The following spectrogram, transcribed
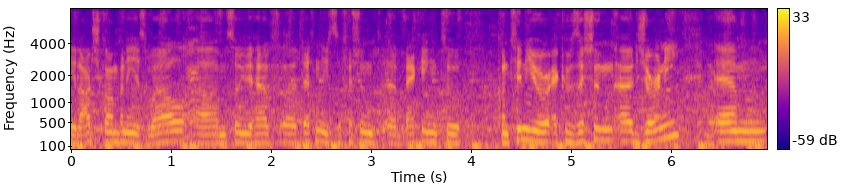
a large company as well. Um, so you have uh, definitely sufficient uh, backing to continue your acquisition uh, journey. Um,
